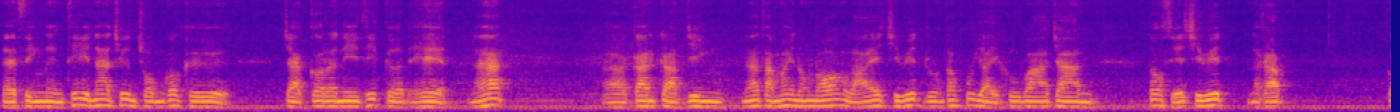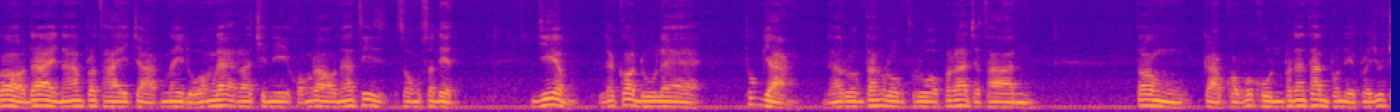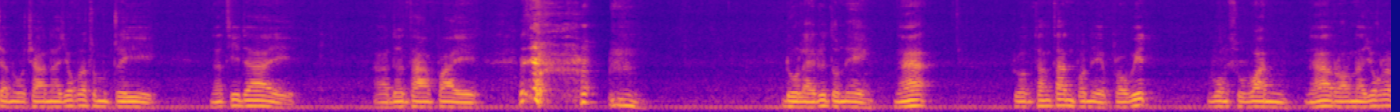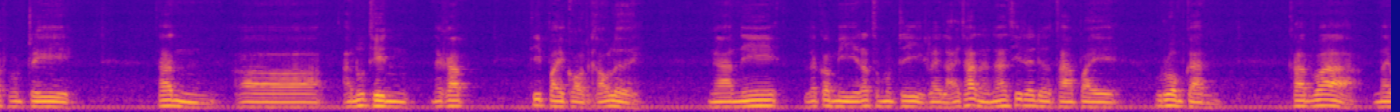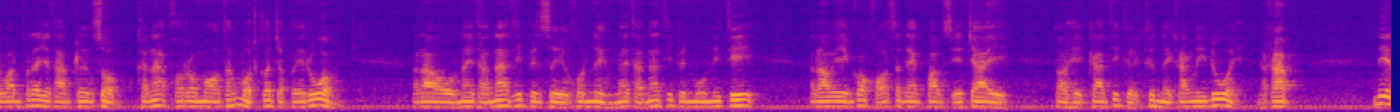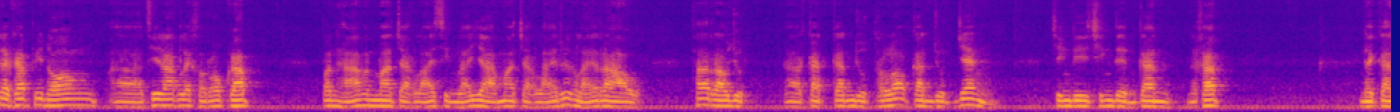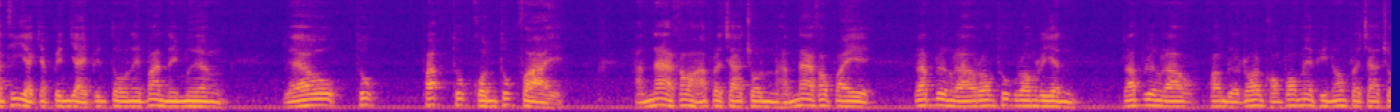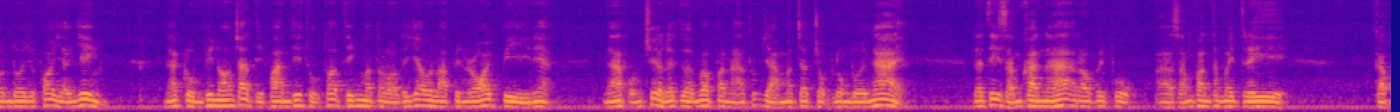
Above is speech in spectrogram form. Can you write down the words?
แต่สิ่งหนึ่งที่น่าชื่นชมก็คือ จากกรณีที่เกิดเหตุนะฮะการกราดยิงนะทำให้น้องๆหลายชีวิตรวมทั้งผู้ใหญ่ครูบาอาจารย์ต้องเสียชีวิตนะครับ ก็ได้น้ำพระทัยจากในหลวงและราชินีของเรานะที่ทรงเสด็จเยี่ยมและก็ดูแลทุกอย่างนะรวมทั้งโรงครัวพระราชทาน ต้องกราบขอบพระคุณพระท่านพลเอกประยุจันโอชานายกรัฐมนตรีนะที่ได้เดินทางไป ดูแลด้วยตนเองนะฮะรวมทั้งท่านพลเอกประวิตยวงสุวรรณนะฮะรองนายกรัฐมนตรี ท่านออนุทินนะครับ ที่ไปก่อนเขาเลย งานนี้แล้วก็มีรัฐมนตรีอีกหลาย ๆ ท่านนะนะที่ได้เดินทางไปร่วมกัน คาดว่าในวันพระราชทานเพลิงศพ คณะคอรมอทั้งหมดก็จะไปร่วม เราในฐานะที่เป็นสื่อคนหนึ่ง ในฐานะที่เป็นมูลนิธิ เราเองก็ขอแสดงความเสียใจต่อเหตุการณ์ที่เกิดขึ้นในครั้งนี้ด้วยนะครับ นี่แหละครับพี่น้องอที่รักและเคารพครับ ปัญหามันมาจากหลายสิ่งหลายอย่างมาจากหลายเรื่องหลายราว ถ้าเราหยุดกัดกันหยุดทะเลาะกันหยุดแย่งชิงดีชิงเด่นกันนะครับ ในการที่อยากจะเป็นใหญ่เป็นโตในบ้านในเมือง แล้วทุกพักทุกคนทุกฝ่าย หันหน้าเข้าหาประชาชน หันหน้าเข้าไปรับเรื่องราวร้องทุกข์ร้องเรียน รับเรื่องราวความเดือดร้อนของพ่อแม่พี่น้องประชาชนโดยเฉพาะอย่างยิ่ง นะกลุ่มพี่น้องชาติพันธุ์ที่ถูกทอดทิ้งมาตลอดระยะเวลาเป็นร้อยปีเนี่ยนะผมเชื่อเหลือเกินว่าปัญหาทุกอย่างมันจะจบลงโดยง่าย และที่สำคัญนะฮะเราไปผูกสัมพันธไมตรีกับ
